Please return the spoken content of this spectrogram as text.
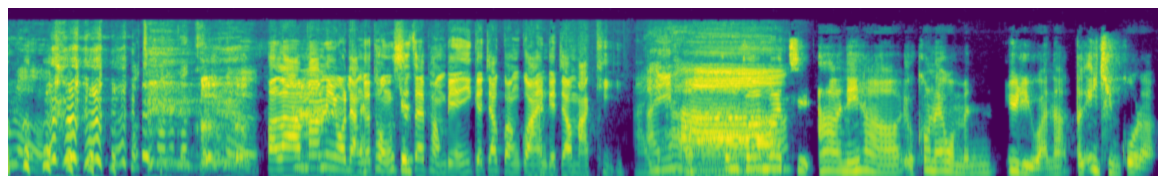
了，我听到那么哭了。好啦，妈咪，我两个同事在旁边，一个叫关关，一个叫 Marky。阿姨好，关关 Marky 啊，你好，有空来我们玉里玩啊。等疫情过了，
